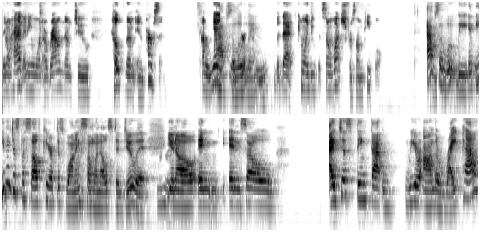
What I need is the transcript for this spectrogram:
They don't have anyone around them to help them in person. I mean, yeah, absolutely, person, but that can only do so much for some people. Absolutely. And even just the self-care of just wanting someone else to do it, mm-hmm. you know, and and so I just think that we are on the right path,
